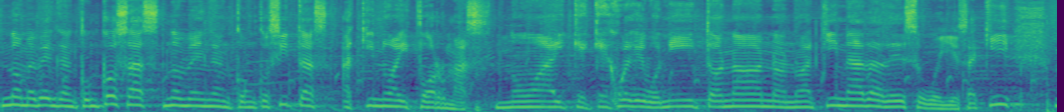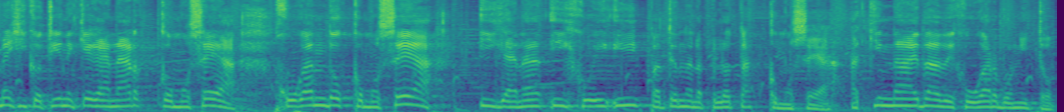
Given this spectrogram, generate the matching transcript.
no me vengan con cosas, no vengan con cositas, aquí no hay formas, no hay que, que juegue bonito, no, no, no, aquí nada de eso, güeyes. Aquí México tiene que ganar como sea, jugando como sea y ganar y, y pateando la pelota como sea. Aquí nada de jugar bonito.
